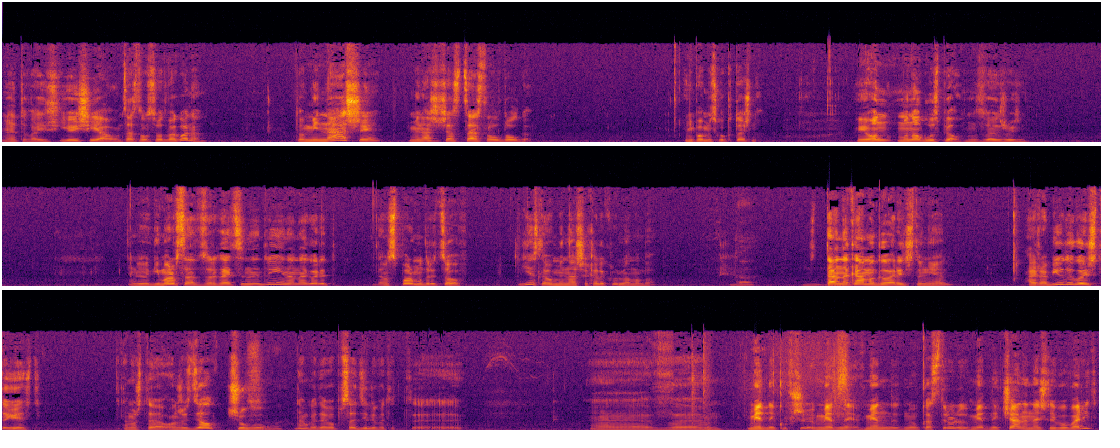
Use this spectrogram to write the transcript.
этого Йоишия, он царствовал всего два года, то Минаши, Минаши сейчас царствовал долго. Не помню, сколько точно. И он много успел на свою жизнь. Гемор в Сарагайте Синедрин, она говорит, там спор мудрецов. Есть ли у Минаши Хелек Ламаба? Да. Танакама говорит, что нет. А Рабьюда говорит, что есть. Потому что он же сделал чуву, там, когда его посадили в этот э, э, в медный кувши, в, медный, в медную кастрюлю, в медный чан и начали его варить.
